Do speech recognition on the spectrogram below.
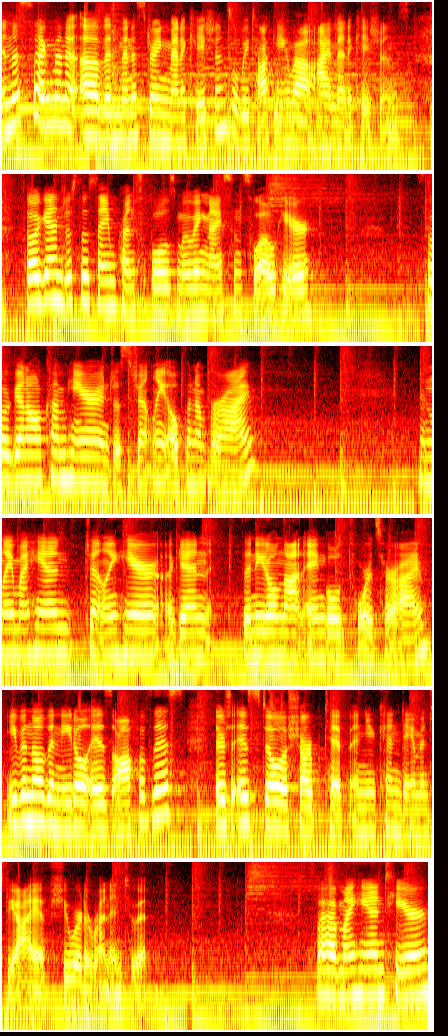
In this segment of administering medications, we'll be talking about eye medications. So again, just the same principles, moving nice and slow here. So again, I'll come here and just gently open up her eye and lay my hand gently here. Again, the needle not angled towards her eye. Even though the needle is off of this, there is still a sharp tip and you can damage the eye if she were to run into it. So I have my hand here.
